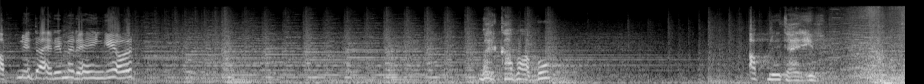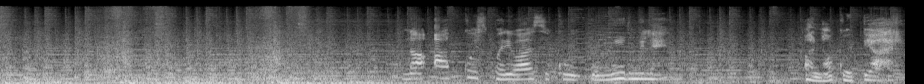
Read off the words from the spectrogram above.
अपने दायरे में रहेंगे और बरका बाबू। अपने दायरे में। ना आपको इस परिवार से कोई उम्मीद मिले और ना कोई प्यार।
